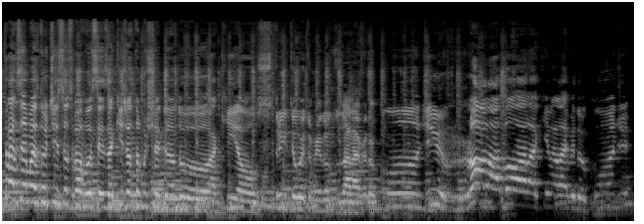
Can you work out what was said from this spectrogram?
trazer mais notícias para vocês aqui. Já estamos chegando aqui aos 38 minutos da live do Conde. Rola a bola aqui na live do Conde.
